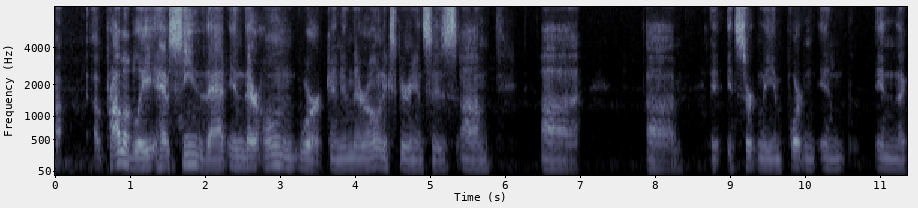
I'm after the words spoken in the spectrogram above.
uh, probably have seen that in their own work and in their own experiences. Um, uh, uh, it, it's certainly important in in the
